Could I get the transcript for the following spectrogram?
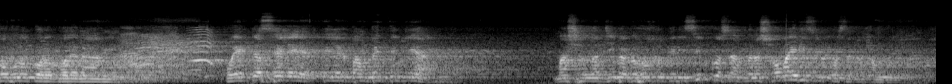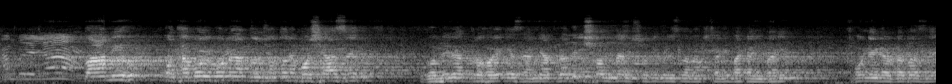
কবুল করো বলে না আমি। কয়েকটা ছেলে তেলের পাম্পের দিকে গিয়া মাসাল্লাহ যেভাবে হুজুরকে রিসিভ করছে আপনারা সবাই রিসিভ করছেন আলহামদুলিল্লাহ। তো আমি কথা বলব না ধৈর্য ধরে বসে আছেন। গভীর রাত্র হয়ে গেছে আমি আপনাদেরই সন্তান শফিকুল ইসলাম আফসারি বাটালি বাড়ি ফোন এগারোটা বাজে।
